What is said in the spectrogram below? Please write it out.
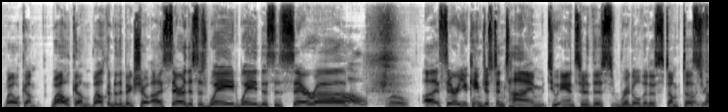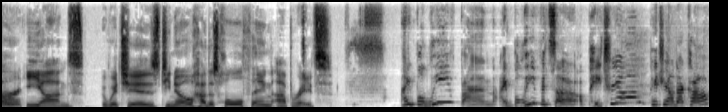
Welcome, welcome, welcome to the big show. Uh, Sarah, this is Wade. Wade, this is Sarah. Oh, Whoa. Uh, Sarah, you came just in time to answer this riddle that has stumped us no. for eons, which is do you know how this whole thing operates? I believe, Ben. I believe it's a, a Patreon, patreon.com.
